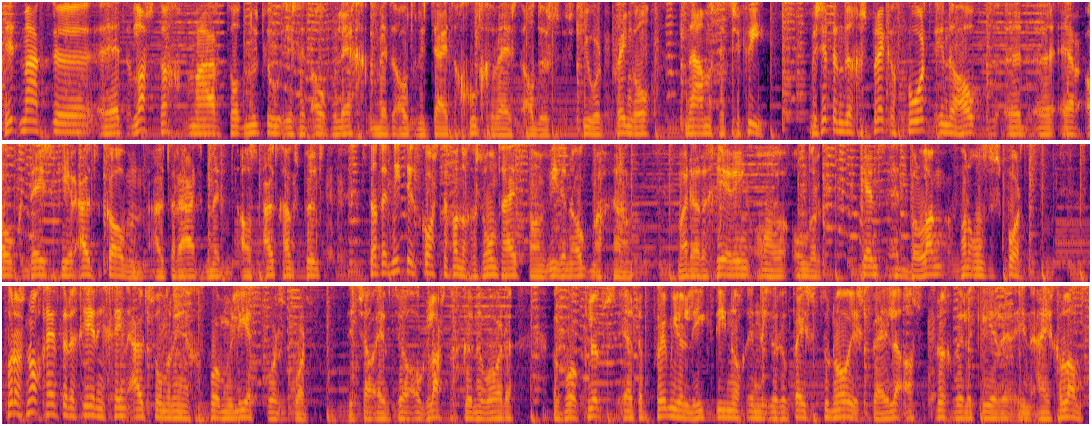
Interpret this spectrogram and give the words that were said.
Dit maakt uh, het lastig, maar tot nu toe is het overleg met de autoriteiten goed geweest... al dus Stuart Pringle namens het circuit. We zetten de gesprekken voort in de hoop uh, er ook deze keer uit te komen. Uiteraard met als uitgangspunt dat het niet ten koste van de gezondheid van wie dan ook mag gaan. Maar de regering onderkent het belang van onze sport. Vooralsnog heeft de regering geen uitzonderingen geformuleerd voor sport. Dit zou eventueel ook lastig kunnen worden voor clubs uit de Premier League... die nog in de Europese toernooien spelen als ze terug willen keren in eigen land.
